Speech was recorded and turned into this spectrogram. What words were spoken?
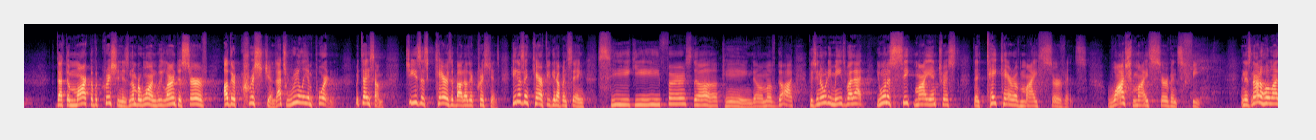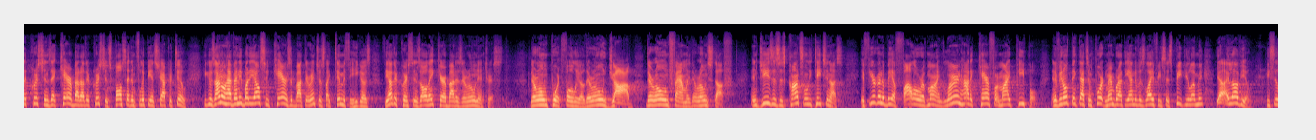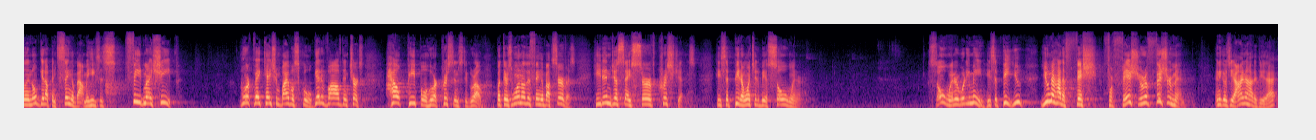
that the mark of a Christian is number one, we learn to serve other Christians. That's really important. Let me tell you something. Jesus cares about other Christians. He doesn't care if you get up and sing, Seek ye first the kingdom of God. Because you know what he means by that? You want to seek my interest, then take care of my servants. Wash my servants' feet. And there's not a whole lot of Christians that care about other Christians. Paul said in Philippians chapter 2, he goes, I don't have anybody else who cares about their interests like Timothy. He goes, the other Christians, all they care about is their own interests their own portfolio, their own job, their own family, their own stuff. And Jesus is constantly teaching us if you're going to be a follower of mine, learn how to care for my people. And if you don't think that's important, remember at the end of his life, he says, Pete, do you love me? Yeah, I love you. He said, then don't get up and sing about me. He says, feed my sheep. Work vacation Bible school. Get involved in church. Help people who are Christians to grow. But there's one other thing about service. He didn't just say serve Christians. He said, Pete, I want you to be a soul winner. Soul winner? What do you mean? He said, Pete, you, you know how to fish for fish. You're a fisherman. And he goes, Yeah, I know how to do that.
